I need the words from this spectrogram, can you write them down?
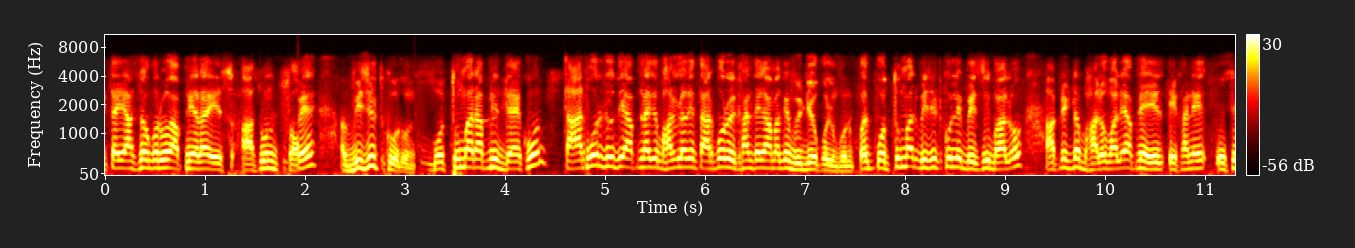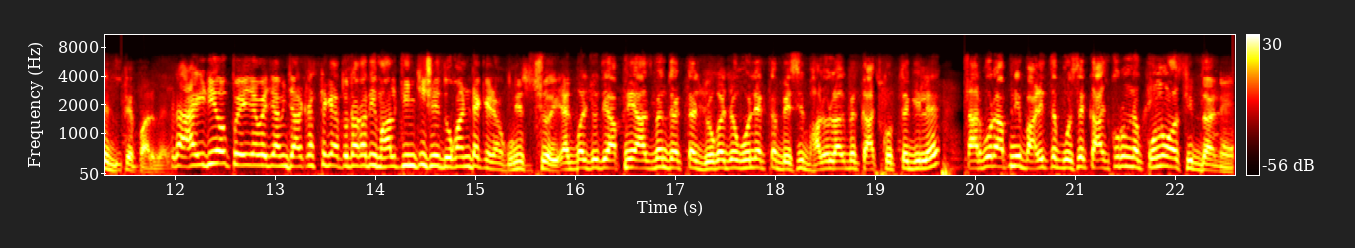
এটাই আশা করব আপনারা আসুন সবে ভিজিট করুন। প্রথমবার আপনি দেখুন তারপর যদি আপনাকে ভালো লাগে তারপর এখান থেকে আমাকে ভিডিও কল করুন। প্রথমবার ভিজিট করলে বেশি ভালো আপনি একটা ভালো ভালো আপনি এখানে এসে দিতে পারবেন। একটা আইডিয়াও পেয়ে যাবে যে আমি যার কাছ থেকে এত টাকা দিয়ে মাল কিনছি সেই দোকানটা কীরকম? নিশ্চয়ই। একবার যদি আপনি আসবেন তো একটা যোগাযোগ হলে একটা বেশি ভালো লাগবে কাজ করতে গেলে। তারপর আপনি বাড়িতে বসে কাজ করুন না কোনো অসুবিধা নেই।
